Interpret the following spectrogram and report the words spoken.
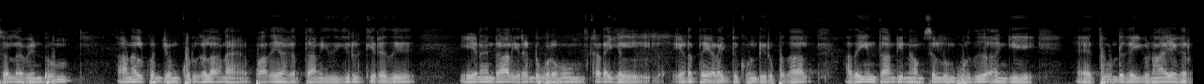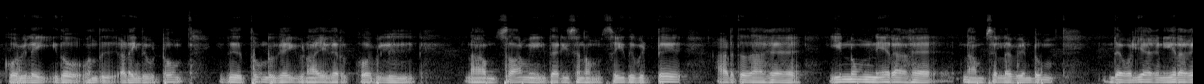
செல்ல வேண்டும். ஆனால் கொஞ்சம் குறுகலான பாதையாகத்தான் இது இருக்கிறது. ஏனென்றால் இரண்டு புறமும் கடைகள் இடத்தை அடைத்து கொண்டிருப்பதால் அதையும் தாண்டி நாம் செல்லும் பொழுது அங்கே தூண்டுகை விநாயகர் கோவிலை இதோ வந்து அடைந்து விட்டோம். இது தூண்டுகை விநாயகர் கோவிலில் நாம் சாமி தரிசனம் செய்துவிட்டு அடுத்ததாக இன்னும் நேராக நாம் செல்ல வேண்டும். இந்த வழியாக நேராக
